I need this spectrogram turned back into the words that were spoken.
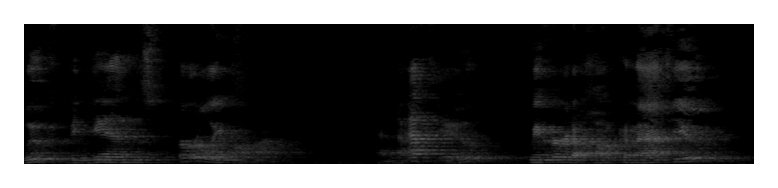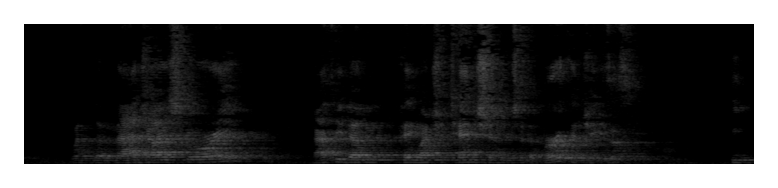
Luke begins early on. And Matthew, we heard a hunk of Matthew with the Magi story. Matthew doesn't pay much attention to the birth of Jesus. He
